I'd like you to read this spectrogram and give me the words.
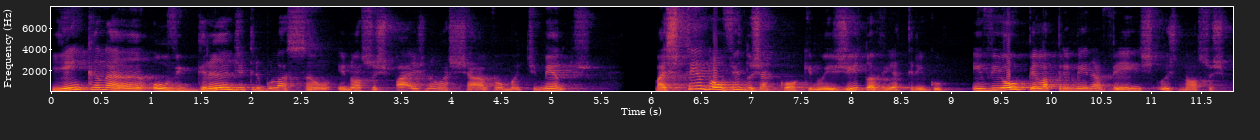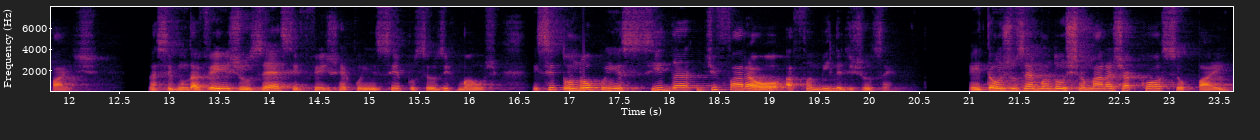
e em Canaã houve grande tribulação, e nossos pais não achavam mantimentos. Mas tendo ouvido Jacó que no Egito havia trigo, enviou pela primeira vez os nossos pais. Na segunda vez, José se fez reconhecer por seus irmãos e se tornou conhecida de Faraó a família de José. Então José mandou chamar a Jacó, seu pai,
